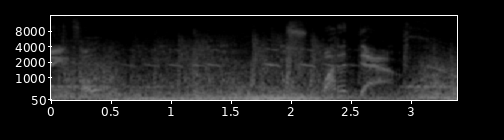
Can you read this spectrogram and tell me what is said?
Painful. Swatted down.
